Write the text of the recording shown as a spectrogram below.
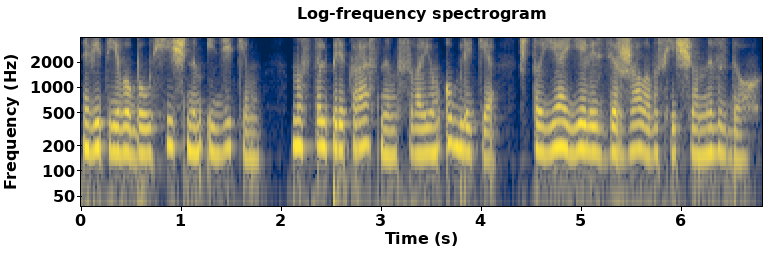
Вид его был хищным и диким, но столь прекрасным в своем облике, что я еле сдержала восхищенный вздох.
